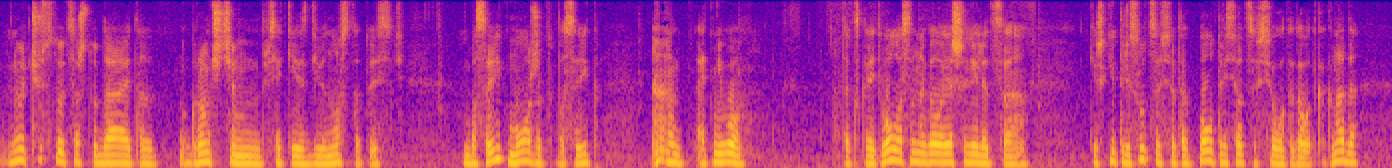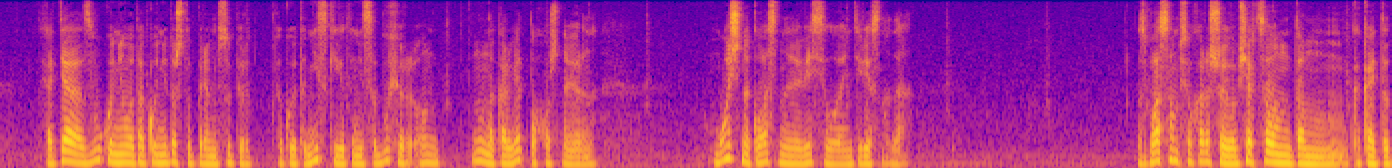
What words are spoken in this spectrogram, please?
Ну, чувствуется, что да, это громче, чем всякие S90, то есть басовик может, басовик от него, так сказать, волосы на голове шевелятся, кишки трясутся, все так, пол трясется, все вот это вот как надо. Хотя звук у него такой не то, что прям супер какой-то низкий, это не сабвуфер, он, ну, на корвет похож, наверное. Мощно, классно, весело, интересно, да. С басом все хорошо. И вообще в целом там какая-то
